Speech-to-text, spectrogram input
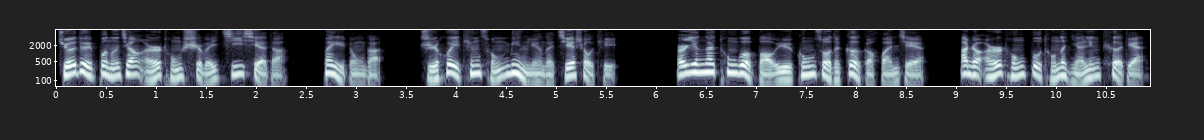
绝对不能将儿童视为机械的、被动的。只会听从命令的接受体，而应该通过保育工作的各个环节，按照儿童不同的年龄特点，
